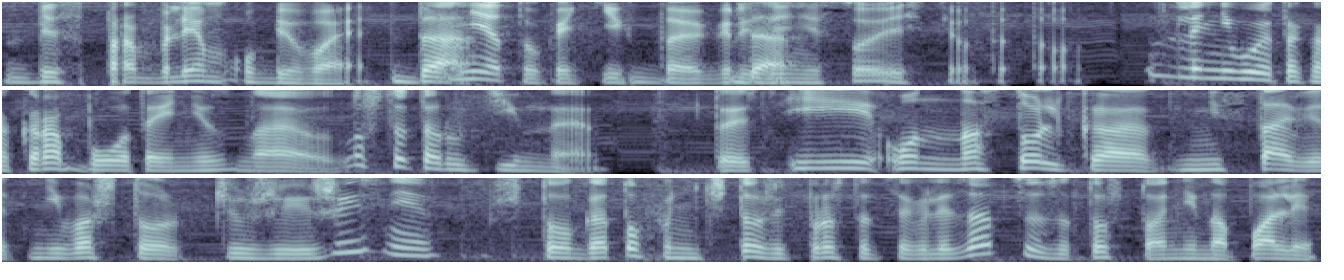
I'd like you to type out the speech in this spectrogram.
без проблем убивает. Да. Нету каких-то грызений совести вот этого. Для него это как работа, я не знаю, ну что-то рутинное. То есть, и он настолько не ставит ни во что чужие жизни, что готов уничтожить просто цивилизацию за то, что они напали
